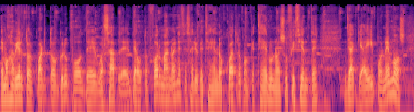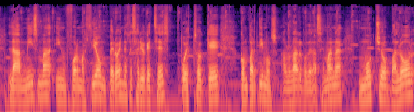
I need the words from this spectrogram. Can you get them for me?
hemos abierto el cuarto grupo de WhatsApp de, de, Autoforma. No es necesario que estés en los cuatro, con que estés en uno es suficiente, ya que ahí ponemos la misma información, pero es necesario que estés puesto que compartimos a lo largo de la semana mucho valor,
